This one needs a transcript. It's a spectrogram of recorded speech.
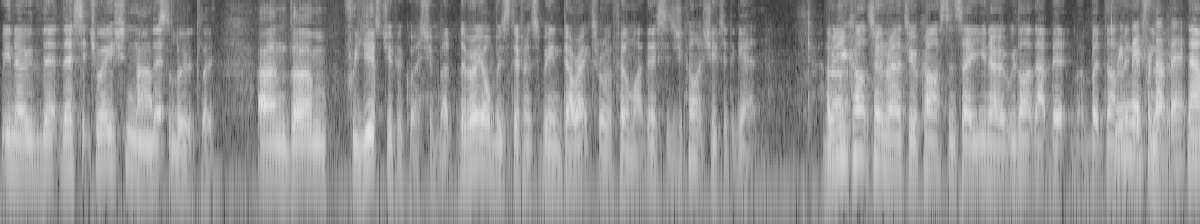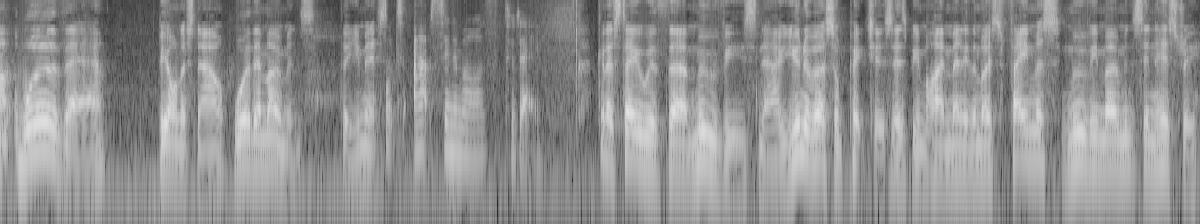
you know, their, their situation. Absolutely. And um, for years. Stupid question, but the very obvious difference of being director of a film like this is you can't shoot it again. I mean, you can't turn around to your cast and say, you know, we like that bit, but done we a bit differently. That bit. Now, were there, be honest now, were there moments that you missed? What at cinemas today? Going to stay with uh, movies now. Universal Pictures has been behind many of the most famous movie moments in history.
